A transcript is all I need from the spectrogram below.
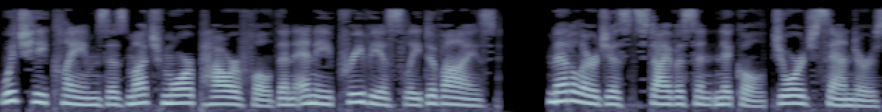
which he claims is much more powerful than any previously devised. Metallurgist Stuyvesant Nicholl George Sanders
